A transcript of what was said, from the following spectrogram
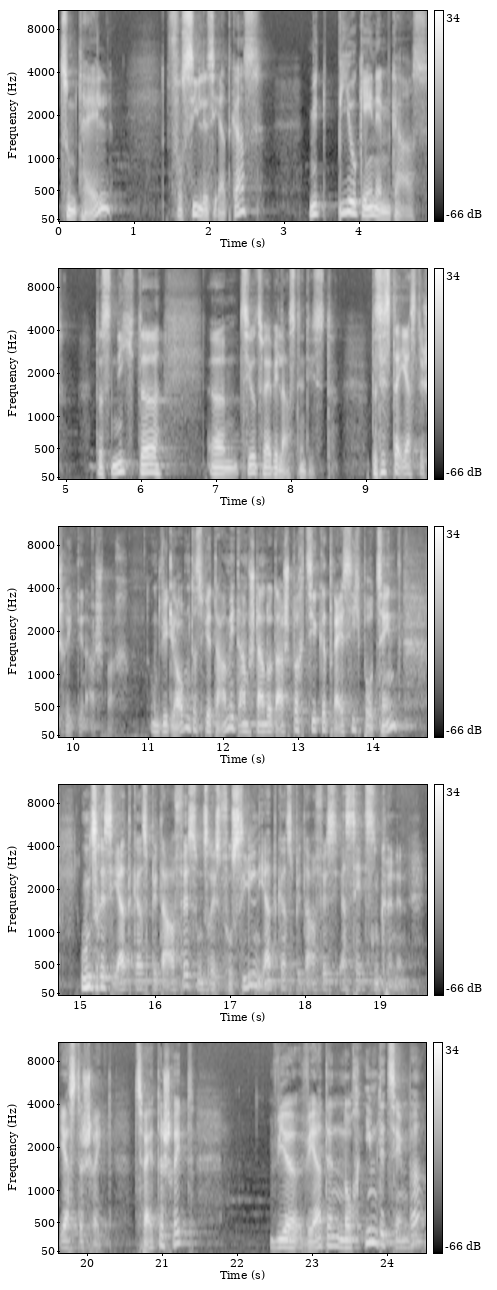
zum Teil fossiles Erdgas mit biogenem Gas, das nicht äh, CO2 belastend ist. Das ist der erste Schritt in Aschbach. Und wir glauben, dass wir damit am Standort Aschbach ca. 30 Prozent unseres Erdgasbedarfes, unseres fossilen Erdgasbedarfes ersetzen können. Erster Schritt. Zweiter Schritt. Wir werden noch im Dezember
